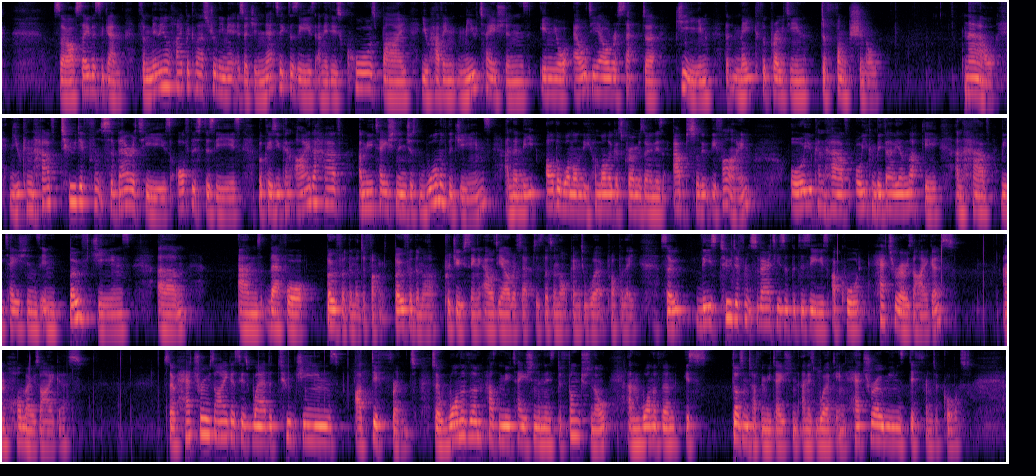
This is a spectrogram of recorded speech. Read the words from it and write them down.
So I'll say this again familial hypercholesterolemia is a genetic disease and it is caused by you having mutations in your LDL receptor gene that make the protein dysfunctional. Now, you can have two different severities of this disease because you can either have a mutation in just one of the genes and then the other one on the homologous chromosome is absolutely fine, or you can have or you can be very unlucky and have mutations in both genes um, and therefore both of them are defunct both of them are producing ldl receptors that are not going to work properly so these two different severities of the disease are called heterozygous and homozygous so heterozygous is where the two genes are different so one of them has the mutation and is dysfunctional and one of them is doesn't have the mutation and is working. Hetero means different, of course.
